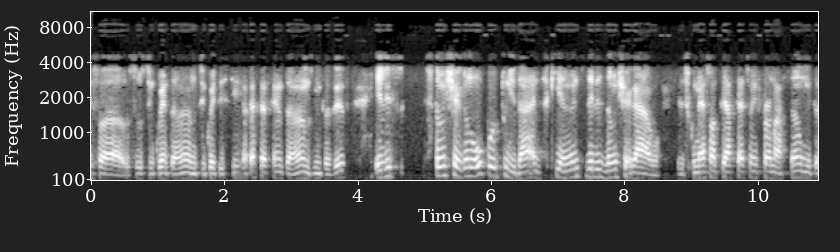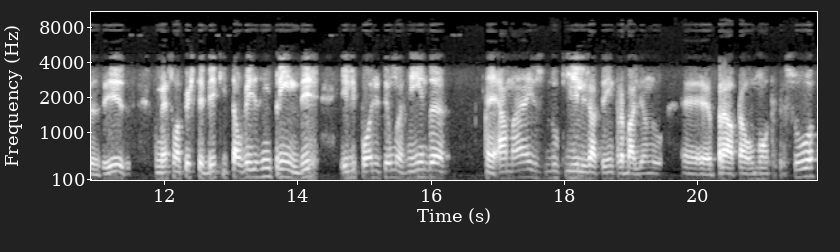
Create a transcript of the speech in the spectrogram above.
isso aos seus 50 anos, 55, até 60 anos, muitas vezes, eles estão enxergando oportunidades que antes eles não enxergavam. Eles começam a ter acesso à informação muitas vezes, começam a perceber que talvez empreender ele pode ter uma renda é, a mais do que ele já tem trabalhando é, para uma outra pessoa.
